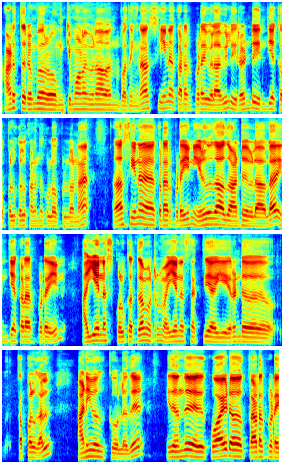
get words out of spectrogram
அடுத்து ரொம்ப முக்கியமான வினா வந்து பார்த்தீங்கன்னா, சீன கடற்படை விழாவில் இரண்டு இந்திய கப்பல்கள் கலந்து கொள்ளப்பட்டுள்ளன அதாவது சீன கடற்படையின் 70வது ஆண்டு விழாவில் இந்திய கடற்படையின் ஐஎன்எஸ் கொல்கத்தா மற்றும் ஐஎன்எஸ் சக்தி ஆகிய இரண்டு கப்பல்கள் அணிவகுக்க உள்ளது. இது வந்து குவாய்டோ கடற்படை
